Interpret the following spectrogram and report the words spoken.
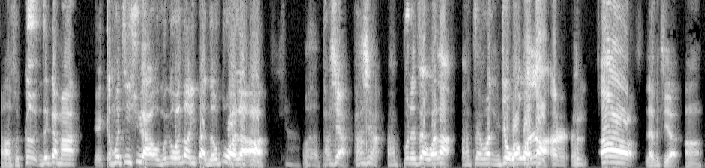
啊，说哥你在干嘛？赶快继续啊，我们玩到一半怎么不玩了啊？趴下趴下啊，不能再玩了啊，再玩你就玩完了啊啊，来不及了啊。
